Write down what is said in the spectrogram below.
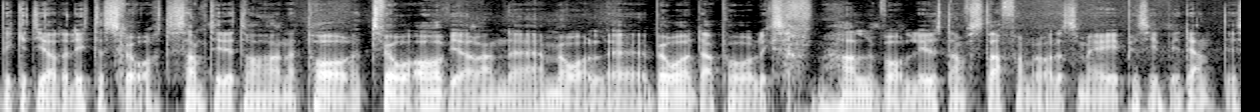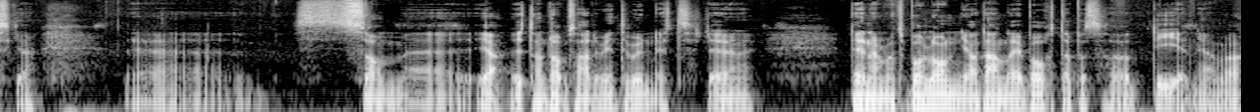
Vilket gör det lite svårt. Samtidigt har han ett par, två avgörande mål. Eh, båda på liksom halvvolley utanför straffområdet som är i princip identiska. Eh, som, eh, ja, utan dem så hade vi inte vunnit. Det, det är när mot Bologna och det andra är borta på Sardinien va?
